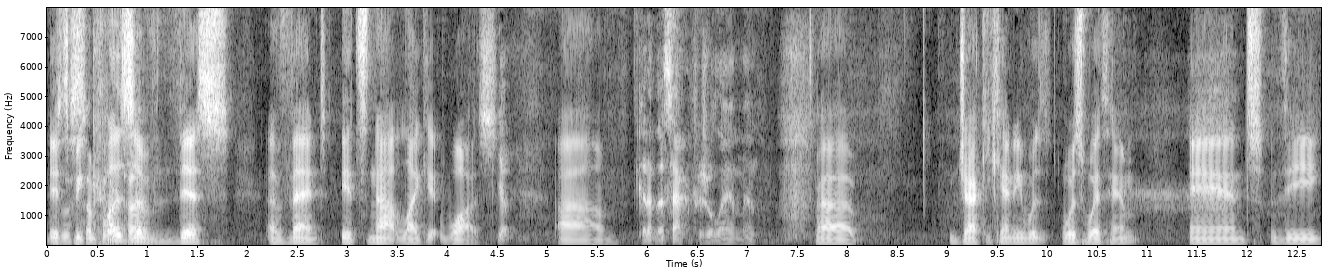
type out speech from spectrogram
was it's a simpler because time. of this event. It's not like it was. Yep. Um, Could have that sacrificial lamb, man. uh, Jackie Kennedy was was with him, and the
